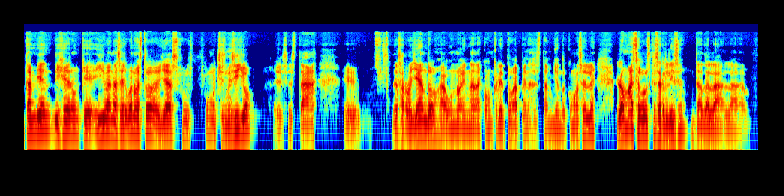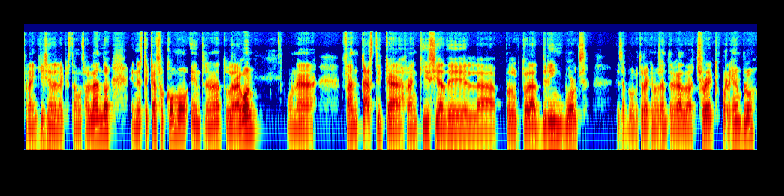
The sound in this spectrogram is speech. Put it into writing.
también dijeron que iban a hacer, bueno, esto ya es como chismecillo, se está eh, desarrollando, aún no hay nada concreto, apenas están viendo cómo hacerle. Lo más seguro es que se realice, dada la, la franquicia de la que estamos hablando, en este caso, cómo entrenar a tu dragón, una fantástica franquicia de la productora DreamWorks esa productora que nos ha entregado a Shrek, por ejemplo,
